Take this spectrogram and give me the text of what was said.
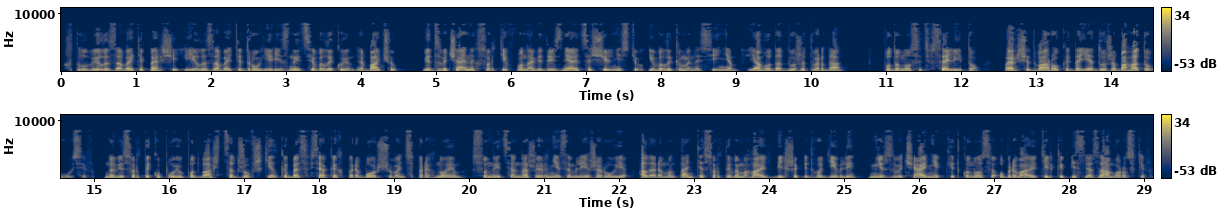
Хтл в Єлизаветі першій і Єлизаветі другій різниці великою не бачу. Від звичайних сортів вона відрізняється щільністю і великими насінням. Ягода дуже тверда, подоносить все літо. Перші два роки дає дуже багато вусів. Нові сорти купую по два ж в шкілки без всяких переборщувань з перегноєм. Суниця на жирній землі жирує, але ремонтанті сорти вимагають більше підгодівлі, ніж звичайні квітконоси обривають тільки після заморозків.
